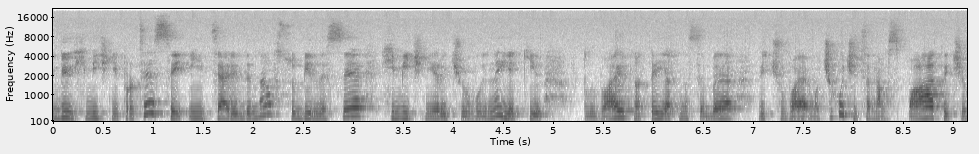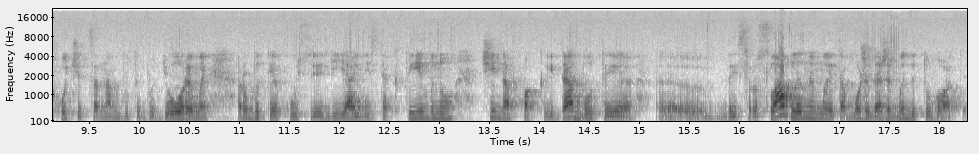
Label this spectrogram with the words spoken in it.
біохімічні процеси, і ця рідина в собі несе хімічні речовини, які впливають на те, як ми себе відчуваємо. Чи хочеться нам спати, чи хочеться нам бути будьорими, робити якусь діяльність активну, чи навпаки, да, бути е, десь розслабленими, там, може навіть медитувати.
